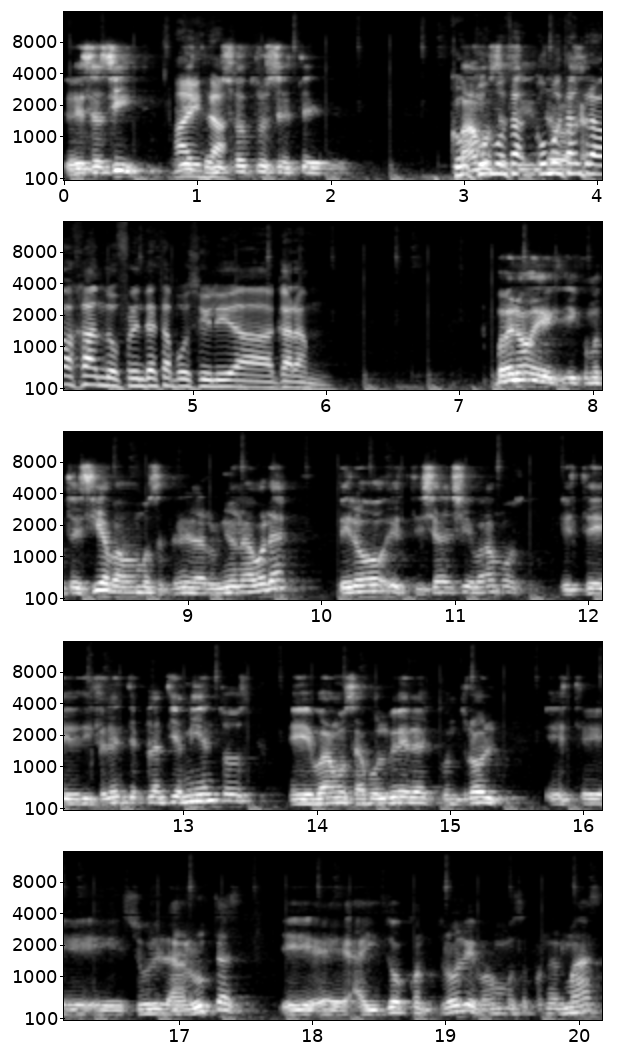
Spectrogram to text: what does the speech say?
Es así. Ahí este, está. Nosotros, este, ¿Cómo, ¿cómo están trabajando frente a esta posibilidad, Caram? Bueno, eh, como te decía, vamos a tener la reunión ahora, pero este, ya llevamos este, diferentes planteamientos, eh, vamos a volver al control este, sobre las rutas, eh, hay dos controles, vamos a poner más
